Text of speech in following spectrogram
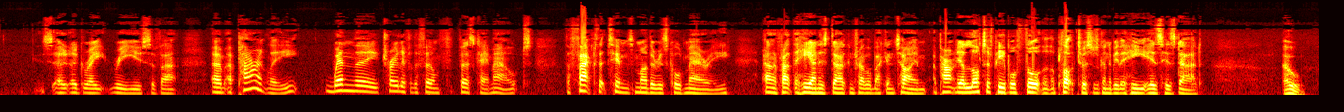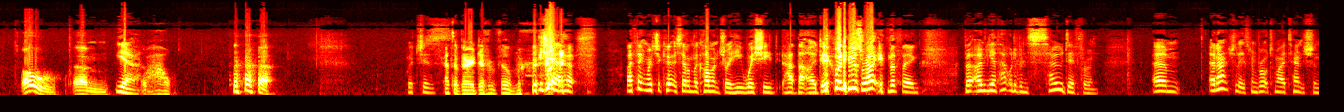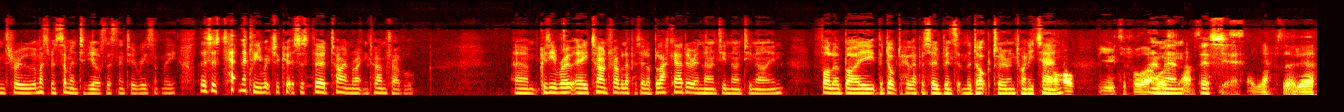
a, a great reuse of that. Um, apparently, when the trailer for the film f- first came out, the fact that Tim's mother is called Mary and the fact that he and his dad can travel back in time, apparently a lot of people thought that the plot twist was going to be that he is his dad. Oh, Oh, um, Yeah, wow. which is That's a very different film. yeah. I think Richard Curtis said on the commentary he wished he had that idea when he was writing the thing. But um, yeah, that would have been so different. Um, and actually, it's been brought to my attention through. It must have been some interview I was listening to recently. This is technically Richard Curtis's third time writing time travel. Because he wrote a time travel episode of Blackadder in 1999, followed by the Doctor Who episode Vincent and the Doctor in 2010. oh, beautiful that and was. then this. Yeah. episode, yeah.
